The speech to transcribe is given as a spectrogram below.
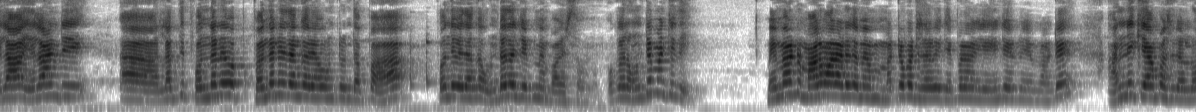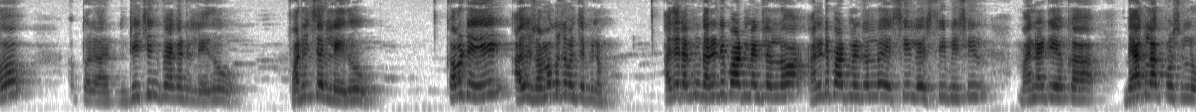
ఇలా ఎలాంటి లబ్ధి పొందని పొందని విధంగా ఉంటుంది తప్ప పొందే విధంగా ఉండదని చెప్పి మేము భావిస్తూ ఉన్నాం. ఒకవేళ ఉంటే మంచిది. మేమేమంటే మాలమాలాడుగా మేము మొట్టమొదటి సరిగ్గా చెప్పిన ఏం చెప్పినామంటే అన్ని క్యాంపస్లలో టీచింగ్ ఫ్యాకల్టీ లేదు ఫర్నిచర్ లేదు. కాబట్టి అవి సమకూర్చమని చెప్పినాం. అదే రకంగా అన్ని డిపార్ట్మెంట్లలో అన్ని డిపార్ట్మెంట్లలో ఎస్సీలు ఎస్టీ బీసీ మైనార్టీ యొక్క బ్యాక్లాగ్ పోస్టులు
